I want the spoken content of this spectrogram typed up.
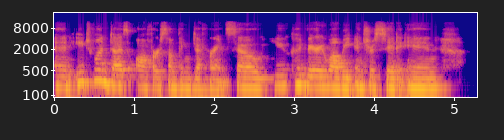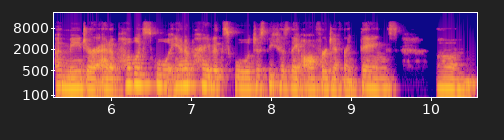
and each one does offer something different. So you could very well be interested in a major at a public school and a private school just because they offer different things um,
